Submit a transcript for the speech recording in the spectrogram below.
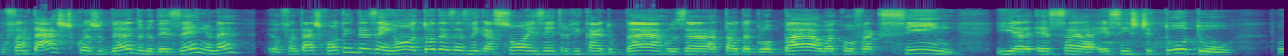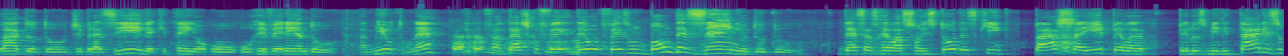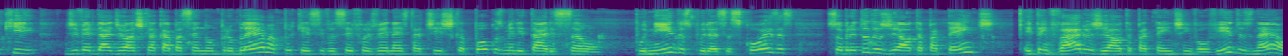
o Fantástico ajudando no desenho, né? O Fantástico ontem desenhou todas as ligações entre o Ricardo Barros, a, a tal da Global, a Covaxin e a, essa, esse instituto lá do, do, de Brasília, que tem o, o, o reverendo Hamilton, né? E o Fantástico fez, deu, fez um bom desenho do, do, dessas relações todas que passa aí pela, pelos militares, o que de verdade eu acho que acaba sendo um problema, porque se você for ver na estatística, poucos militares são punidos por essas coisas, sobretudo os de alta patente, e tem vários de alta patente envolvidos, né?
